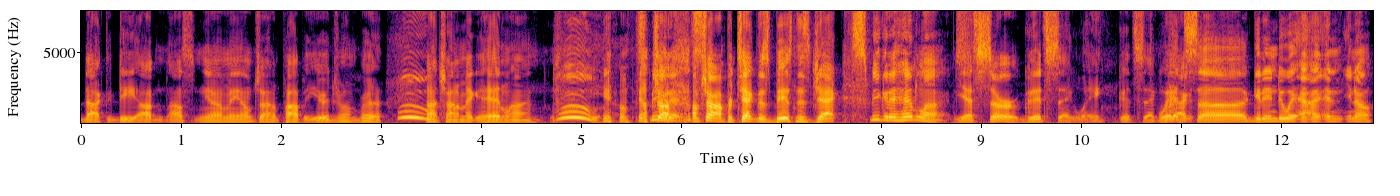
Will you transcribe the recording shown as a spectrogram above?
Dr. D. I, I, you know what I mean? I'm trying to pop an eardrum, bro. Not trying to make a headline. Woo! You know I mean? Speaking trying, of- I'm trying to protect this business, Jack. Speaking of headlines, Yes, sir. Good segue. Good segue. Let's uh, get into it. I, and, you know,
